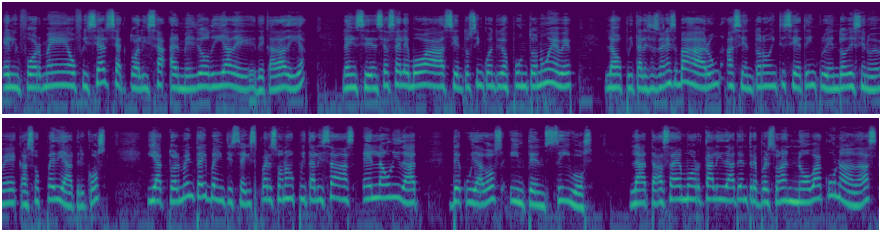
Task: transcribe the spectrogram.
El informe oficial se actualiza al mediodía de, de cada día. La incidencia se elevó a 152.9. Las hospitalizaciones bajaron a 197, incluyendo 19 casos pediátricos. Y actualmente hay 26 personas hospitalizadas en la unidad de cuidados intensivos. La tasa de mortalidad entre personas no vacunadas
